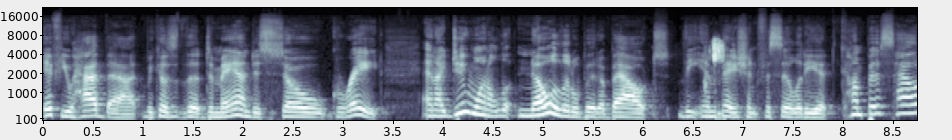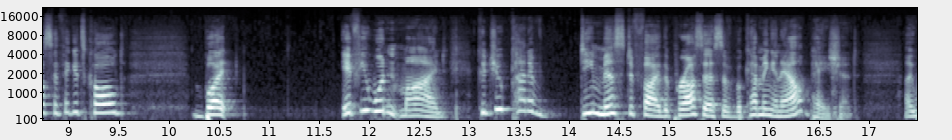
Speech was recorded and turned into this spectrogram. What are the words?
if you had that because the demand is so great. And I do want to lo- know a little bit about the inpatient facility at Compass House, I think it's called. But if you wouldn't mind, could you kind of demystify the process of becoming an outpatient? Like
